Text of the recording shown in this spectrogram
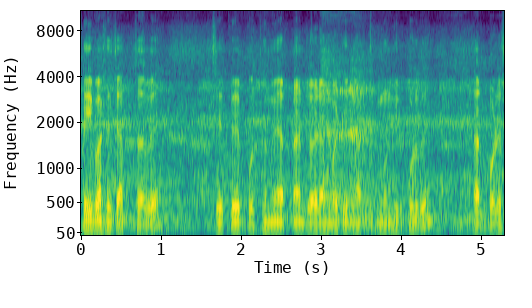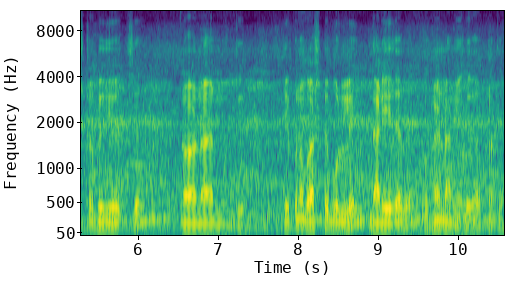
সেই বাসে চাপতে হবে। চেপে প্রথমে আপনার জয়রামবাটি মাতৃ মন্দির পড়বে তারপরে স্টপেজই হচ্ছে নরনারায়ণ মন্দির। যে কোনো বাসকে বললেই দাঁড়িয়ে যাবে, ওখানে নামিয়ে দেবে আপনাদের।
